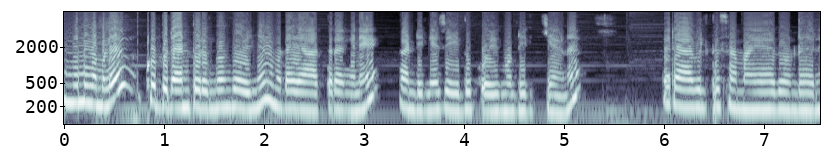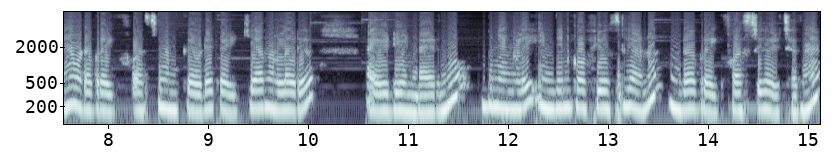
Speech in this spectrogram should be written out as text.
ഇങ്ങനെ നമ്മൾ കുതിരാൻ തുരങ്കം കഴിഞ്ഞ് നമ്മുടെ യാത്ര അങ്ങനെ കണ്ടിന്യൂ ചെയ്തു പോയിക്കൊണ്ടിരിക്കുകയാണ്. രാവിലത്തെ സമയമായതുകൊണ്ട് തന്നെ അവിടെ ബ്രേക്ക്ഫാസ്റ്റ് നമുക്ക് എവിടെ കഴിക്കാന്നുള്ള ഒരു ഐഡിയ ഉണ്ടായിരുന്നു. അപ്പം ഞങ്ങൾ ഇന്ത്യൻ കോഫി ഹൗസിലാണ് നമ്മുടെ ബ്രേക്ക്ഫാസ്റ്റ് കഴിച്ചത്.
